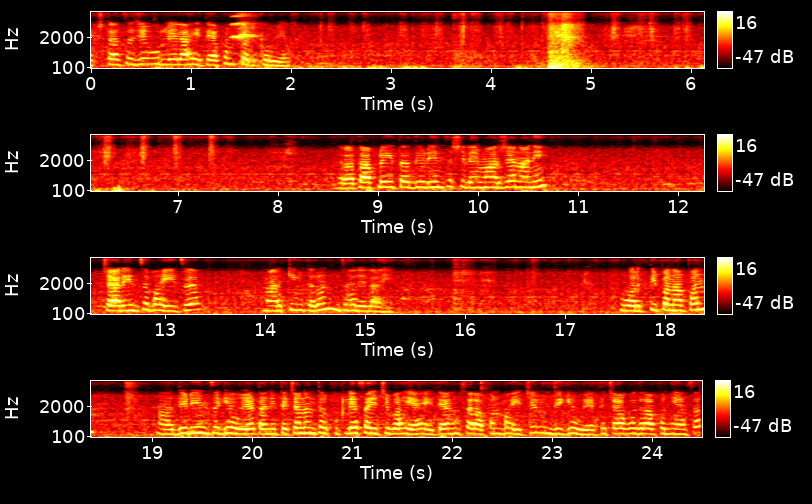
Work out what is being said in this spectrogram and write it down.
एक्स्ट्राचं जे उरलेलं आहे ते आपण कट करूया तर आता आपलं इथं दीड इंच शिलाई मार्जिन आणि चार इंच भाईचं मार्किंग करून झालेलं आहे. वरती पण आपण दीड इंच घेऊयात आणि त्याच्यानंतर कुठल्या साईजची बाही आहे त्यानुसार आपण बाहीची रुंदी घेऊयात. त्याच्या अगोदर आपण हे असं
